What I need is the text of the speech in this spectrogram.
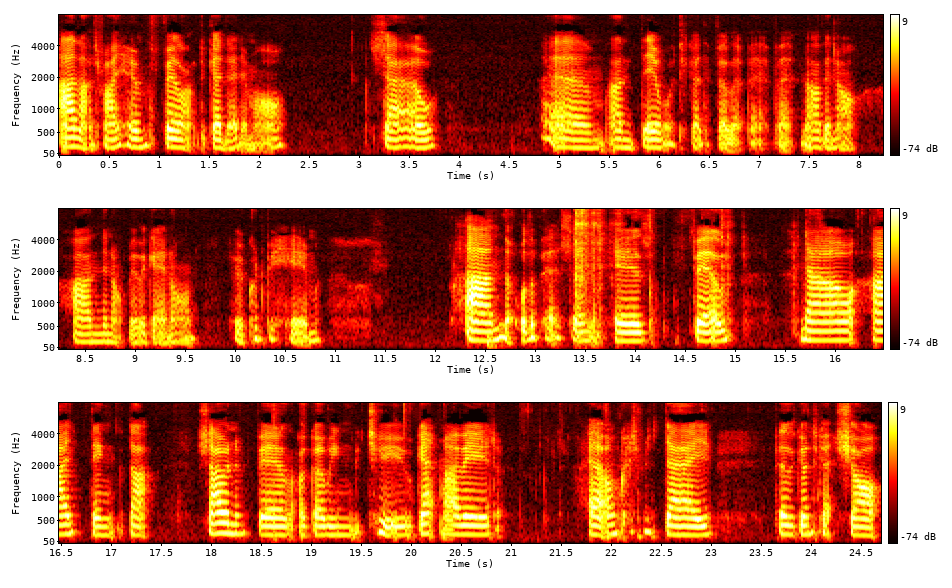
and that's why him and Phil aren't together anymore. So um and they were together for a little bit but now they're not and they're not really getting on so it could be him. And the other person is Phil. Now I think that Sharon and Phil are going to get married uh, on Christmas Day. Phil's going to get shot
